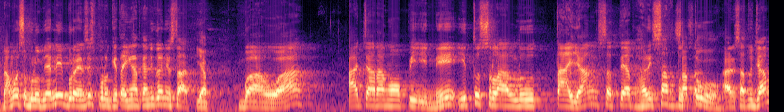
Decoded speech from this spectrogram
Namun sebelumnya nih Bro and sis perlu kita ingatkan juga nih Ustadz Yap. bahwa acara ngopi ini itu selalu tayang setiap hari Sabtu. Sabtu. Ustadz. Hari Sabtu jam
